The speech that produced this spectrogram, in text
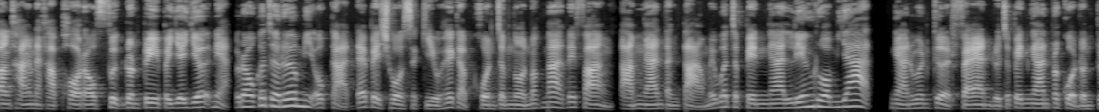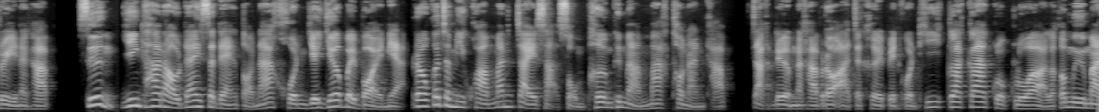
บางครั้งนะครับพอเราฝึกดนตรีไปเยอะๆเนี่ยเราก็จะเริ่มมีโอกาสได้ไปโชว์สกิลให้กับคนจำนวนมากๆ ได้ฟัง ตามงานต่างๆ ไม่ว่าจะเป็นงานเลี้ยงรวมญาติ งานวันเกิดแฟน หรือจะเป็นงานประกวดดนตรีนะครับซึ่งยิ่งถ้าเราได้แสดงต่อหน้าคนเยอะๆบ่อยๆ เนี่ย เราก็จะมีความมั่นใจสะสมเพิ่มขึ้นมามากเท่านั้นครับ จากเดิมนะครับเราอาจจะเคยเป็นคนที่กล้ากล้ากลัวๆแล้วก็มือไม้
